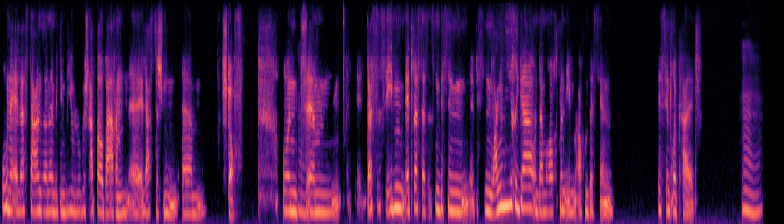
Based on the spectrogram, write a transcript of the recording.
ohne Elastan, sondern mit dem biologisch abbaubaren äh, elastischen ähm, Stoff. Und mhm. ähm, das ist eben etwas, das ist ein bisschen, ein bisschen langwieriger und da braucht man eben auch ein bisschen, bisschen Rückhalt. Mhm.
